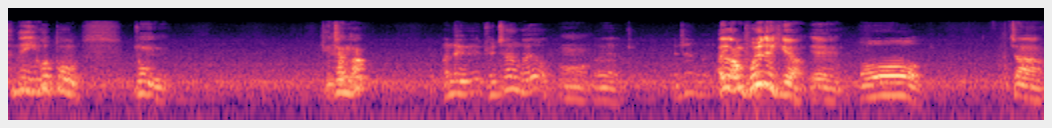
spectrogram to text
근데 이것도 좀 괜찮나? 아, 근데 괜찮은 거예요. 어. 네. 괜찮은 거예요. 아, 이거 한번 보여드릴게요. 예. 오. 자,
